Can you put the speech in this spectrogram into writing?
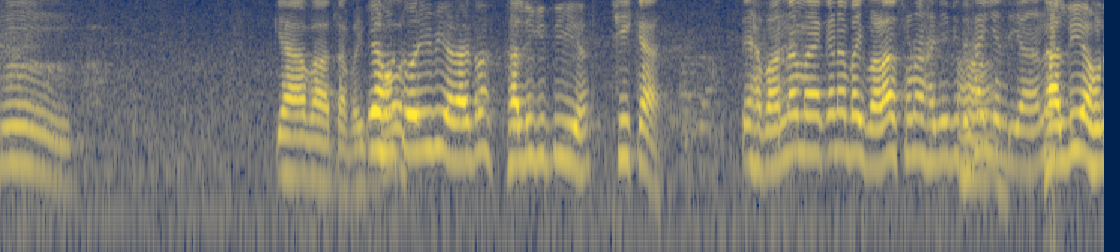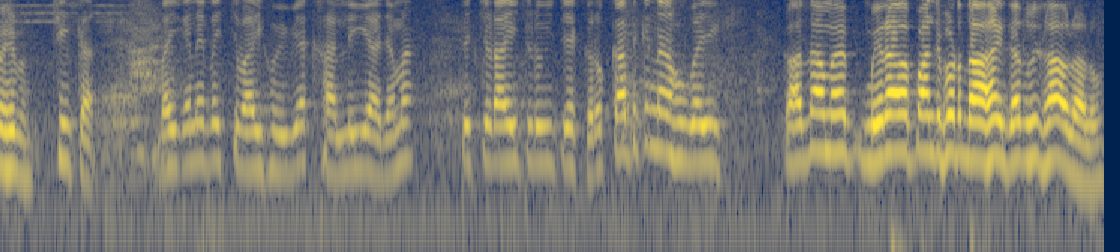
ਹੂੰ। ਕੀ ਬਾਤ ਆ ਬਾਈ ਇਹ ਹੁਣ ਕੋਈ ਵੀ ਆ ਡਾਕਟਰ ਖਾਲੀ ਕੀਤੀ ਵੀ ਆ। ਠੀਕ ਆ। ਤੇ ਹਵਾਨਾ ਮੈਂ ਕਹਿੰਦਾ ਬਾਈ ਬੜਾ ਸੋਹਣਾ ਹਜੇ ਵੀ ਦਿਖਾਈ ਜਾਂਦੀ ਆ ਹਨਾ? ਖਾਲੀ ਆ ਹੁਣ ਇਹ। ਠੀਕ ਆ। ਬਾਈ ਕਹਿੰਦੇ ਬਾਈ ਚਵਾਈ ਹੋਈ ਵੀ ਆ ਖਾਲੀ ਆ ਜਾਵਾਂ ਤੇ ਚੜਾਈ ਚੜੂਈ ਚੈੱਕ ਕਰੋ ਕੱਦ ਕਿੰਨਾ ਹੋਊਗਾ ਜੀ? ਕਹਦਾ ਮੈਂ ਮੇਰਾ 5 ਫੁੱਟ 10 ਇੰਚ ਆ ਤੁਸੀਂ ਹਿਸਾਬ ਲਾ ਲਓ।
